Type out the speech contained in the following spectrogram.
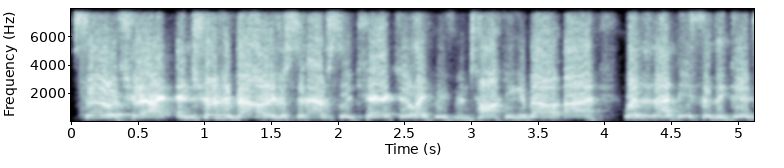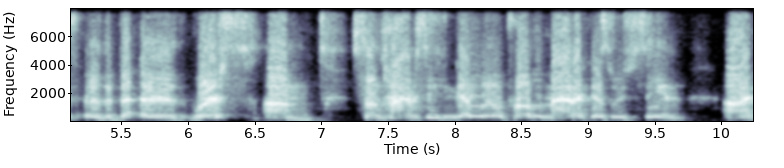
So, and Trevor Bauer, just an absolute character, like we've been talking about. Uh, whether that be for the good or the or worse, um, sometimes he can get a little problematic, as we've seen. Uh,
